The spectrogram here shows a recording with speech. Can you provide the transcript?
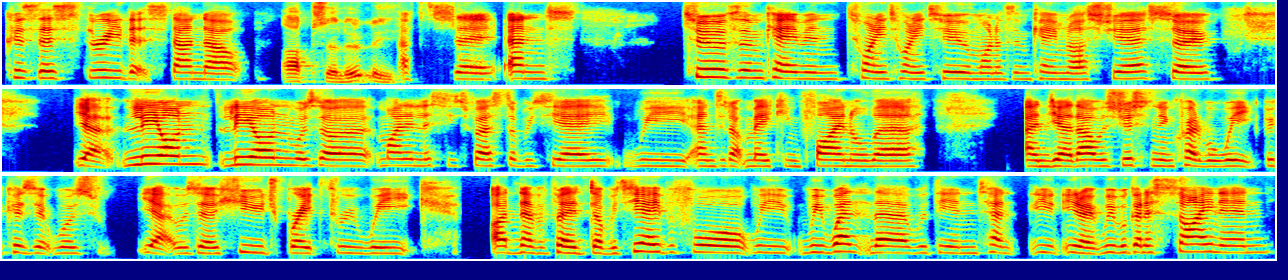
Because there's three that stand out, I Absolutely. have to say. And two of them came in 2022 and one of them came last year. So yeah, Leon Leon was uh mine and Lissy's first WTA. We ended up making final there. And yeah, that was just an incredible week because it was yeah, it was a huge breakthrough week. I'd never played WTA before. We we went there with the intent, you, you know, we were going to sign in,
